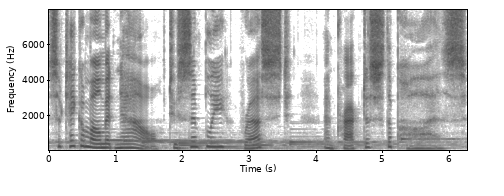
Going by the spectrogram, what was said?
So take a moment now to simply rest and practice the pause.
